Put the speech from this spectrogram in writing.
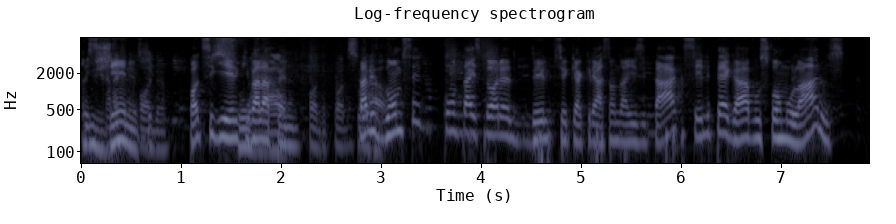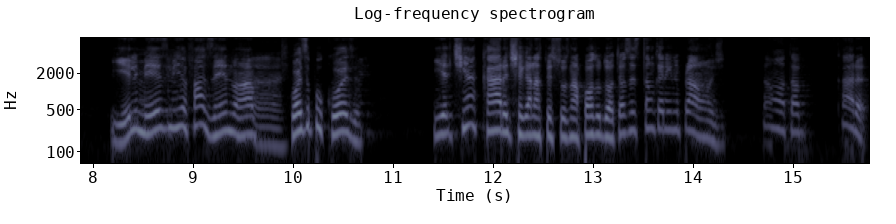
um é gênio. foda. Pode seguir ele que vale a pena. foda, foda. Thales Gomes, você contar a história dele pra você, que é a criação da Easy Taxi, ele pegava os formulários e ele mesmo ia fazendo lá, Ah. coisa por coisa. E ele tinha a cara de chegar nas pessoas na porta do hotel, vocês estão querendo ir pra onde? Não, tava... Cara,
